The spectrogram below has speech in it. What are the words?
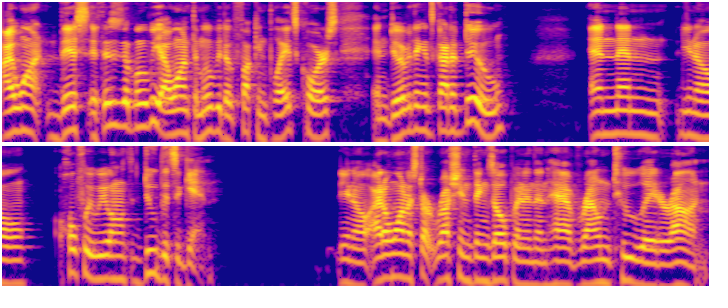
I want this if this is a movie, I want the movie to fucking play its course and do everything it's got to do, and then you know hopefully we won't have to do this again. You know, I don't want to start rushing things open and then have round two later on.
